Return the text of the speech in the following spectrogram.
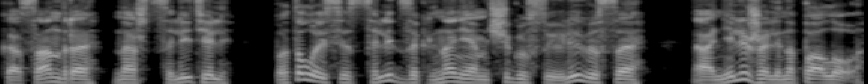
Кассандра, наш целитель, пыталась исцелить заклинанием Чигусу и Лювиса, а они лежали на полу.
